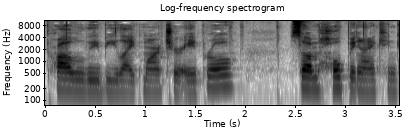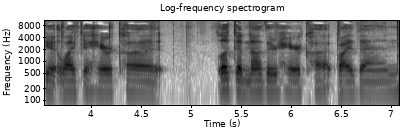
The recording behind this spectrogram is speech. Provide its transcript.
probably be like March or April. So I'm hoping I can get like a haircut, like another haircut by then,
